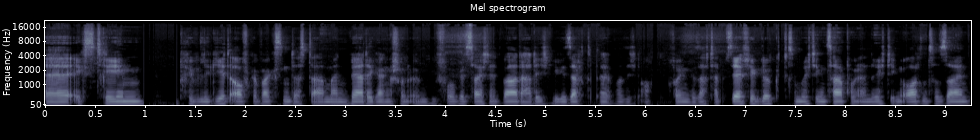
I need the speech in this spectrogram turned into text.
äh, extrem privilegiert aufgewachsen, dass da mein Werdegang schon irgendwie vorgezeichnet war. Da hatte ich, wie gesagt, äh, was ich auch vorhin gesagt habe, sehr viel Glück, zum richtigen Zeitpunkt an den richtigen Orten zu sein,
